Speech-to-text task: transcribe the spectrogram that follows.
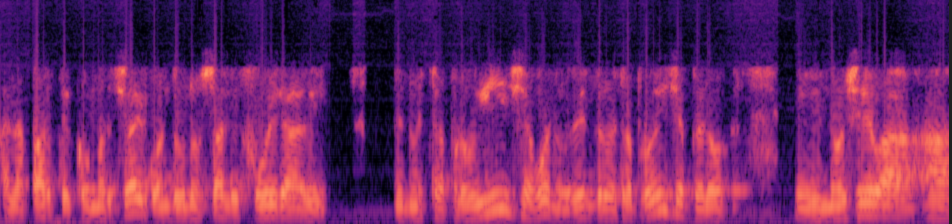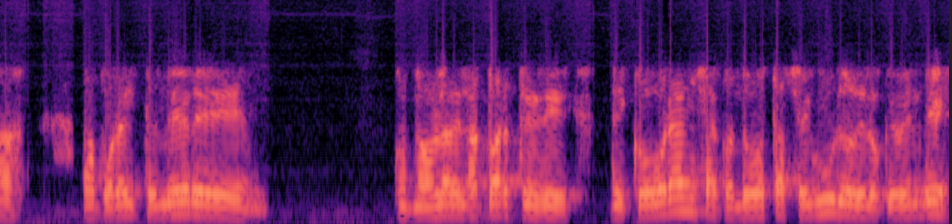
a, la parte comercial cuando uno sale fuera de, nuestra provincia, bueno, dentro de nuestra provincia, pero eh, nos lleva a, a por ahí tener, eh, cuando habla de la parte de, de cobranza, cuando vos estás seguro de lo que vendés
